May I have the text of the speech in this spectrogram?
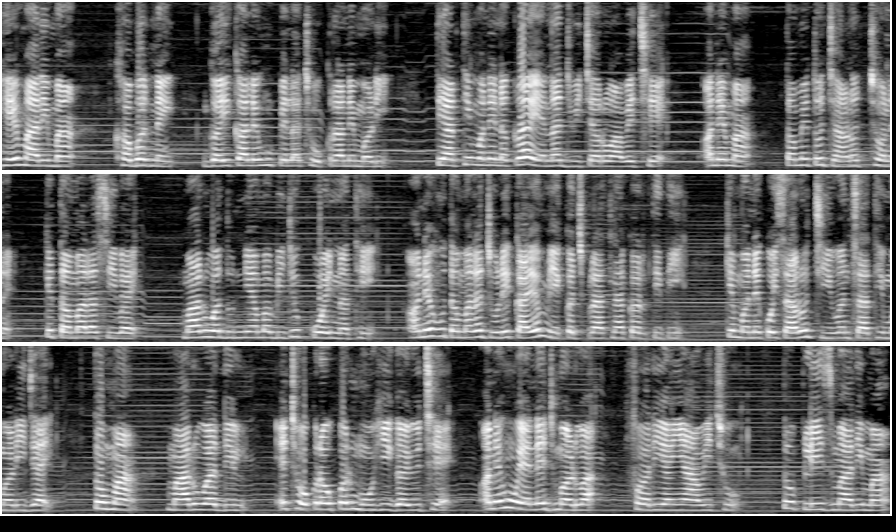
હે મારી માં, ખબર નહીં, ગઈકાલે હું પેલા છોકરાને મળી, ત્યારથી મને નકરા એના જ વિચારો આવે છે. અને માં, તમે તો જાણો જ છો ને કે તમારા સિવાય મારું આ દુનિયામાં બીજું કોઈ નથી. અને હું તમારા જોડે કાયમ એક જ પ્રાર્થના કરતી હતી કે મને કોઈ સારો જીવનસાથી મળી જાય. તો માં, મારું આ દિલ એ છોકરા ઉપર મોહી ગયું છે અને હું એને જ મળવા ફરી અહીંયા આવી છું. તો પ્લીઝ મારી માં,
